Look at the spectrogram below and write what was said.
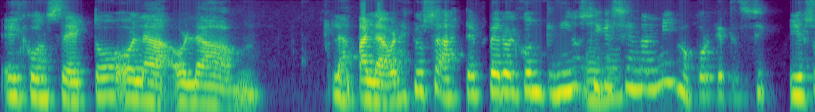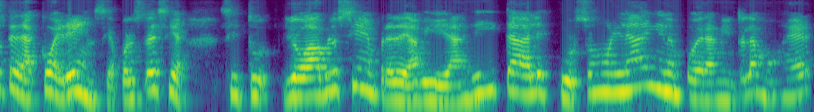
el concepto o la, o la, las palabras que usaste, pero el contenido sigue siendo el mismo, porque y eso te da coherencia. Por eso decía, si tú, yo hablo siempre de habilidades digitales, cursos online y el empoderamiento de la mujer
